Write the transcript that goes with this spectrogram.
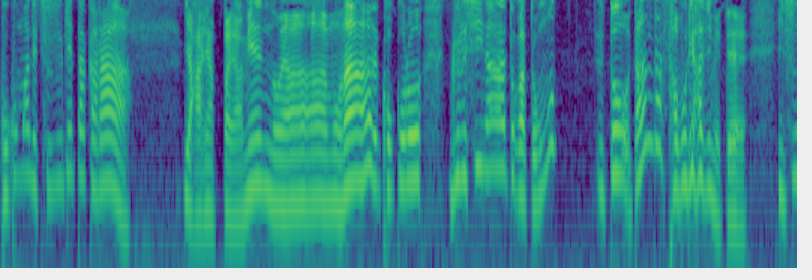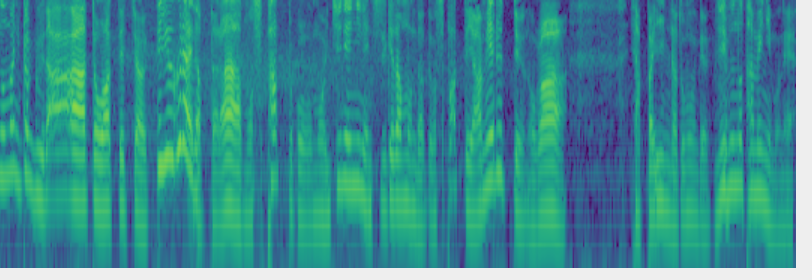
ここまで続けたから、いや、やっぱやめんのや、もうな、心苦しいなとかって思うと、だんだんサボり始めて、いつの間にかぐだーって終わってっちゃうっていうぐらいだったら、もうスパッとこう、もう1年2年続けたもんだって、スパッとやめるっていうのが、やっぱいいんだと思うんだよ。自分のためにもね。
